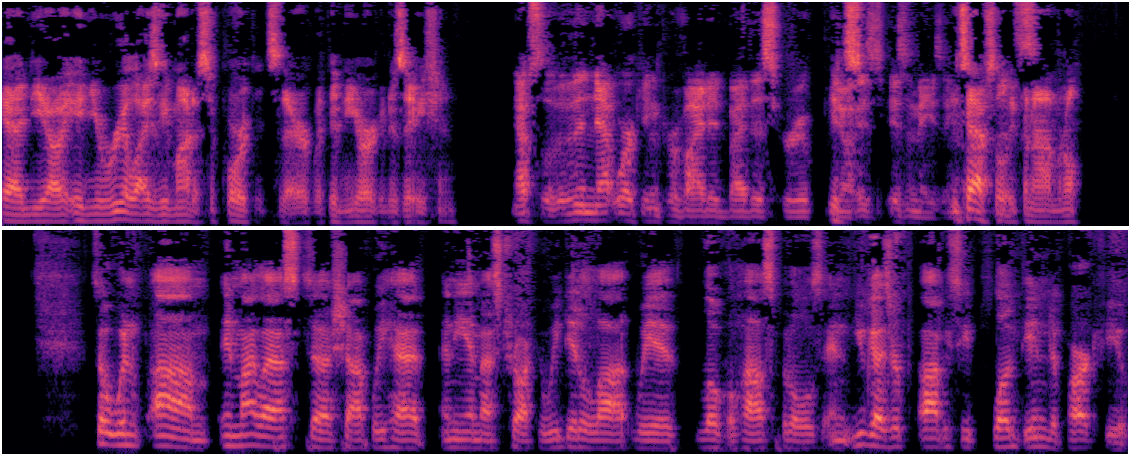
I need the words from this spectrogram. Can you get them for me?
And, you know, and you realize the amount of support that's there within the organization. Absolutely, the networking provided by this group, you It's- know, is, is amazing. It's absolutely It's- phenomenal. So when um in my last uh, shop we had an EMS truck and we did a lot with local hospitals and you guys are obviously plugged into Parkview.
